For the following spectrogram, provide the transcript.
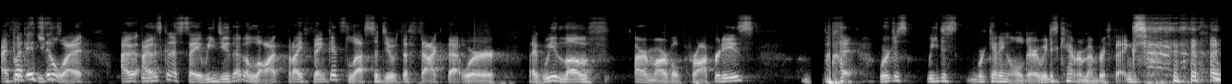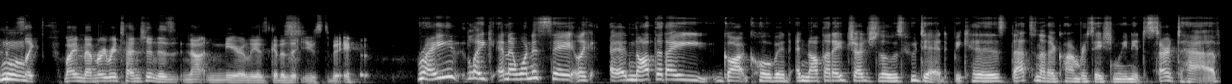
I think But it's- you know it's- what? I, I was gonna say we do that a lot, but I think it's less to do with the fact that we're like we love our Marvel properties, but we're just we just we're getting older. We just can't remember things. Mm-hmm. it's like my memory retention is not nearly as good as it used to be. right? Like and i want to say like uh, not that i got covid and not that i judge those who did because that's another conversation we need to start to have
